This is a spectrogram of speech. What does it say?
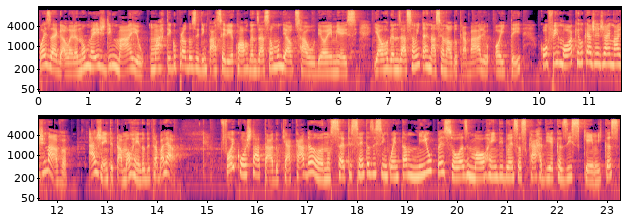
Pois é, galera, no mês de maio, um artigo produzido em parceria com a Organização Mundial de Saúde, OMS, e a Organização Internacional do Trabalho, OIT, confirmou aquilo que a gente já imaginava. A gente está morrendo de trabalhar. Foi constatado que a cada ano 750 mil pessoas morrem de doenças cardíacas isquêmicas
